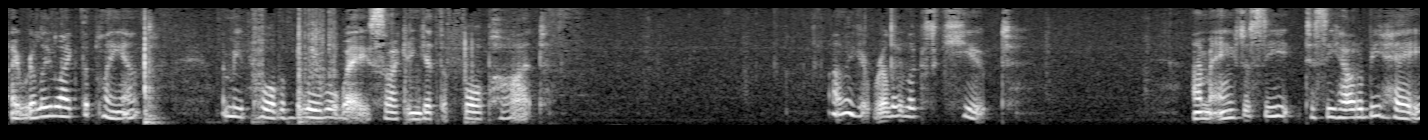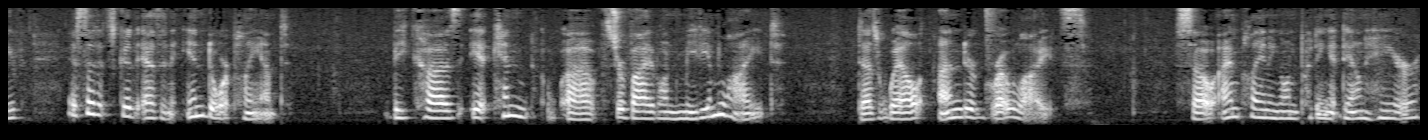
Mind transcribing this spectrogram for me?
I really like the plant. Let me pull the blue away so I can get the full pot think it really looks cute. I'm anxious to see, to see how it'll behave. It said it's good as an indoor plant because it can uh, survive on medium light, does well under grow lights. So I'm planning on putting it down here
